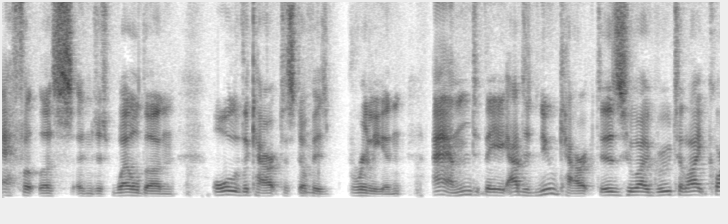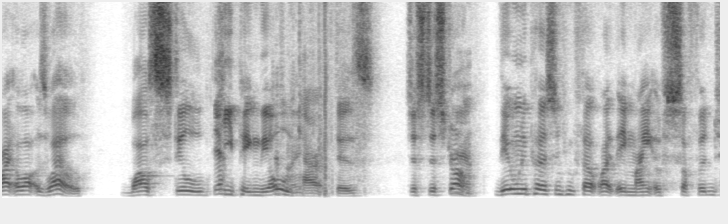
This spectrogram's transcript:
effortless and just well done. All of the character stuff is brilliant, and they added new characters who I grew to like quite a lot as well, while still Yeah, keeping the old characters just as strong. Yeah. The only person who felt like they might have suffered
